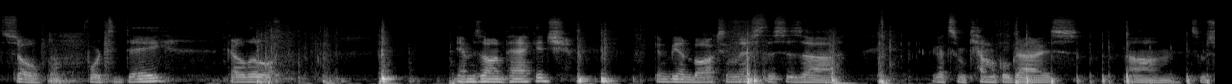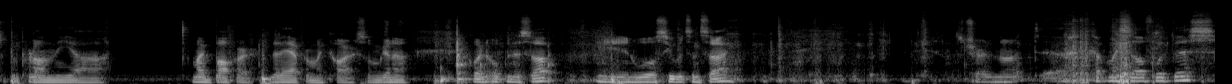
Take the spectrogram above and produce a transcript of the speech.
so for today, got a little Amazon package. Gonna be unboxing this. This is uh, I got some chemical guys, um, some stuff to put on the uh, my buffer that I have for my car. So I'm gonna go ahead and open this up, and we'll see what's inside. Let's try to not uh, cut myself with this.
